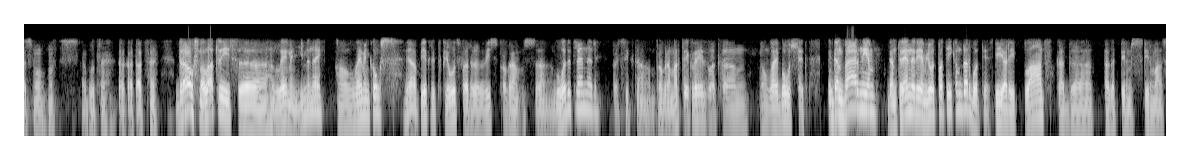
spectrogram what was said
esmu varbūt eh, tā kā tāds eh, draugs no Latvijas eh, Lēmeņa ģimenei. Lēmeņa kungs, jā, piekrita kļūt par visu programmas goda treneri, pēc cik tā programma ar tiek veidot, nu, lai būtu šeit gan bērniem, gan treneriem ļoti patīkam darboties. Bija arī plāns, kad tagad pirms pirmās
